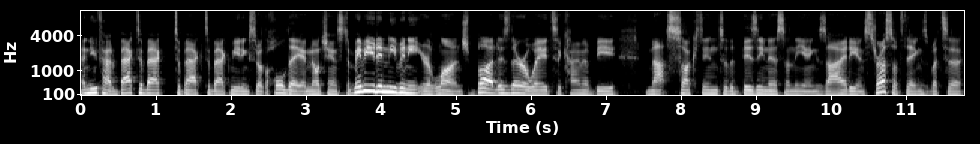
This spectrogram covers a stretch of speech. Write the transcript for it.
and you've had back to back to back to back meetings throughout the whole day and no chance to maybe you didn't even eat your lunch. But is there a way to kind of be not sucked into the busyness and the anxiety and stress of things, but to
